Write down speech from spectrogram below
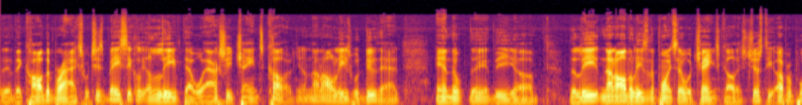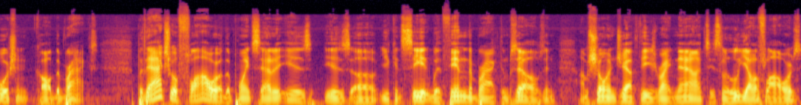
they, call the bracts, which is basically a leaf that will actually change color. You know, not all leaves will do that, and the the the uh, the leaf, not all the leaves of the poinsettia will change color. It's just the upper portion called the bracts. But the actual flower of the poinsettia is is uh, you can see it within the bract themselves, and I'm showing Jeff these right now. It's these little yellow flowers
